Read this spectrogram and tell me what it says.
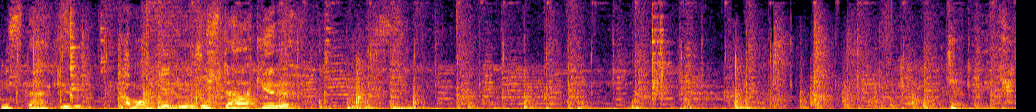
Müstahak yürü. Tamam geliyorum. Müstahak yürü. Gel buraya gel.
